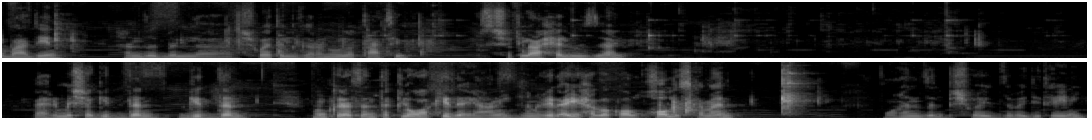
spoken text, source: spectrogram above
وبعدين هنزل بشوية الجرانولا بتاعتي. بس شكلها حلو إزاي؟ مقرمشة جدا جدا. ممكن أساسا تاكلوها كده يعني من غير أي حاجة خال- خالص كمان. وهنزل بشوية زبادي تاني.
